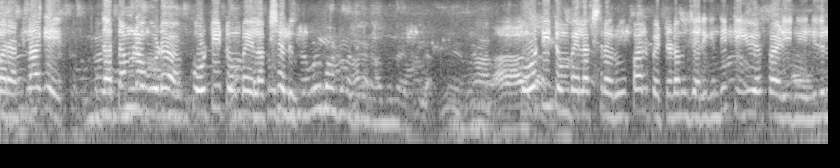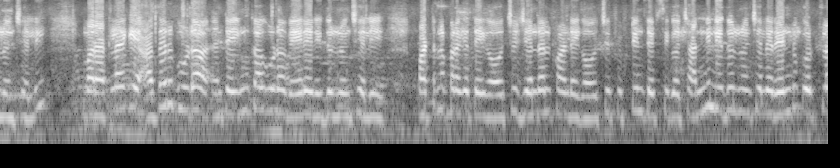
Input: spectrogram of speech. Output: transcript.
మరి అట్లాగే గతంలో కూడా కోటి తొంభై లక్షలు కోటి తొంభై లక్షల రూపాయలు పెట్టడం జరిగింది. టీయూఎఫ్ఐడి నిధుల నుంచి వెళ్ళి. మరి అట్లాగే అదర్ కూడా అంటే ఇంకా కూడా వేరే నిధుల నుంచి వెళ్ళి పట్టణ ప్రగతి కావచ్చు జనరల్ ఫండే కావచ్చు ఫిఫ్టీన్త్ ఎఫ్సీ కావచ్చు అన్ని నిధుల నుంచి వెళ్ళి రెండు కోట్ల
